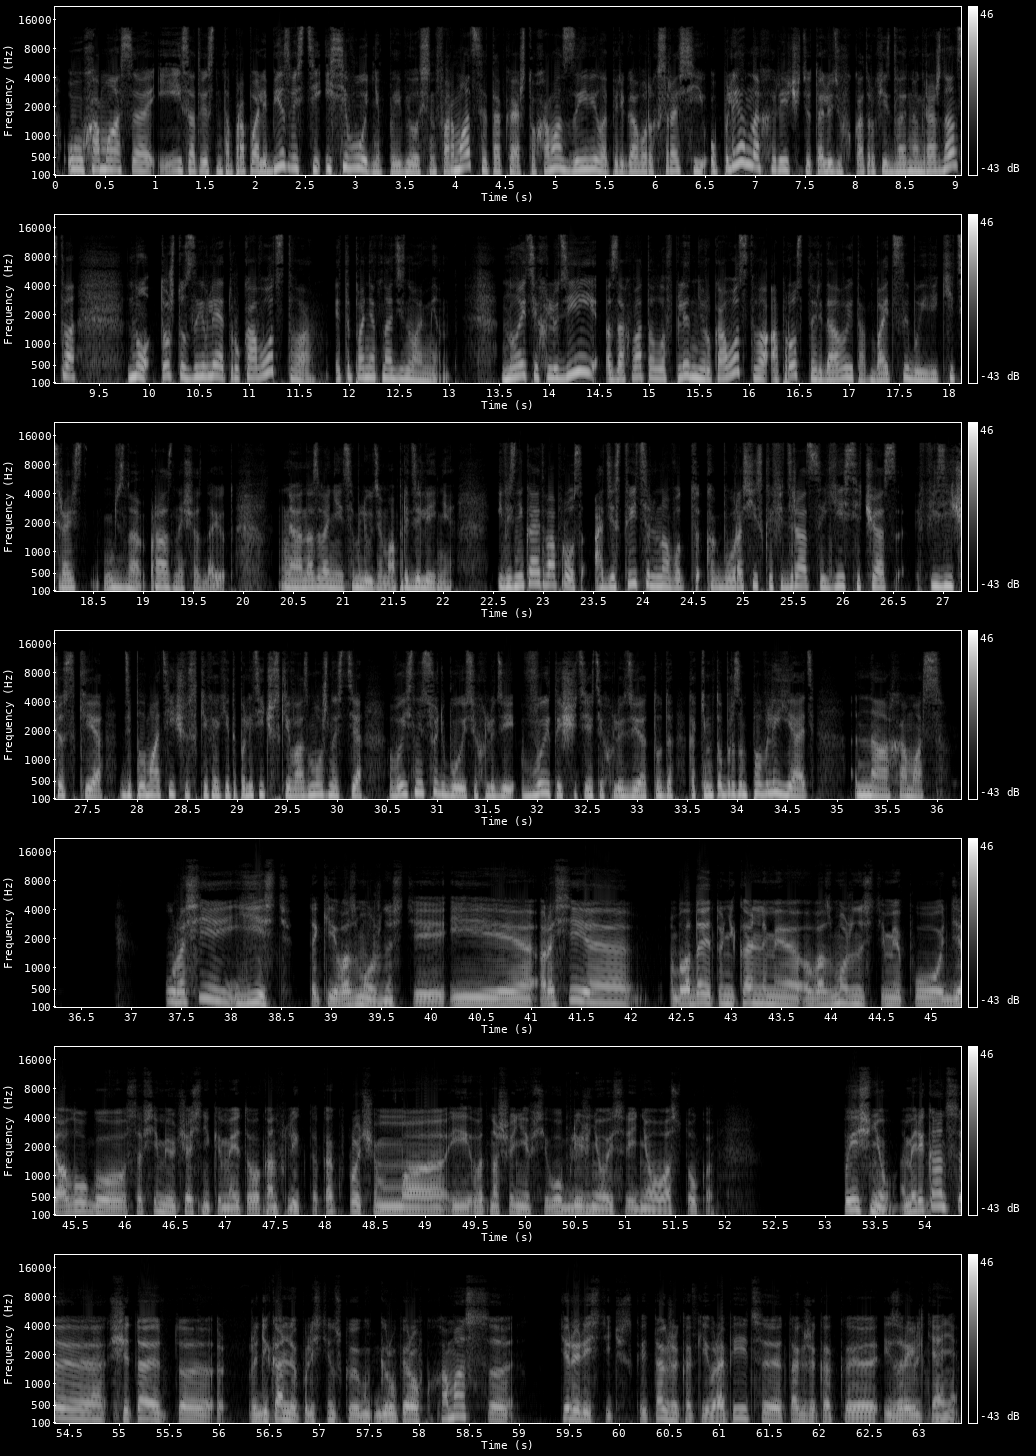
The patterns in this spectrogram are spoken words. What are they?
у Хамаса и, соответственно, там пропали без вести. И сегодня появилась информация такая, что Хамас заявил о переговорах с Россией о пленных. Речь идет о людях, у которых есть двойное гражданство. Но то, что заявляет руководство, это понятно один момент. Но этих людей захватывало в плен не руководство, а просто рядовые там бойцы, боевики, террористы, не знаю, разные сейчас дают а, название этим людям, определение. И возникает вопрос, а действительно вот как бы у Российской Федерации есть сейчас физические, дипломатические, какие-то политические возможности выяснить судьбу этих людей, вытащить этих людей оттуда, каким-то образом повлиять на Хамас? У России есть такие возможности, и Россия обладает уникальными возможностями по диалогу со всеми участниками этого конфликта, как, впрочем, и в отношении всего Ближнего и Среднего Востока. Поясню. Американцы считают э, радикальную палестинскую группировку Хамас э, террористической, так же, как европейцы, так же, как и израильтяне.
